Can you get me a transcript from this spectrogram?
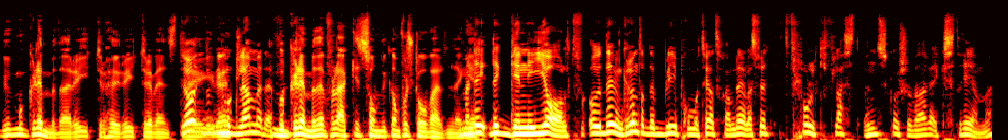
Vi må glemme det der ytre høyre, ytre venstre. Ja, vi, må glemme det. Vi må glemme det, for det er ikke sånn vi kan forstå verden lenger. men det, det er genialt. Og det er jo en grunn til at det blir promotert fremdeles. For folk flest ønsker ikke å være ekstreme.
